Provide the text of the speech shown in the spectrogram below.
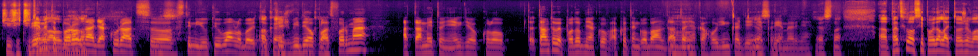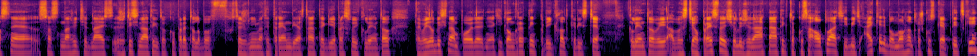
či, či, či Vieme to, to porovnať málo. akurát s, s tým YouTubeom, lebo je to okay, tiež video okay. platforma a tam je to niekde okolo tam to je podobne ako, ako ten globálny dáta, uh-huh. nejaká hodinka denne jasné, priemerne. Jasné. A pred chvíľou si povedal aj to, že vlastne sa snažíte nájsť, že ty si na TikToku preto, lebo chceš vnímať tie trendy a stratégie pre svojich klientov, tak vedel by si nám povedať nejaký konkrétny príklad, kedy ste klientovi, alebo ste ho presvedčili, že na, na TikToku sa oplatí byť, aj keď bol možno trošku skeptický,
